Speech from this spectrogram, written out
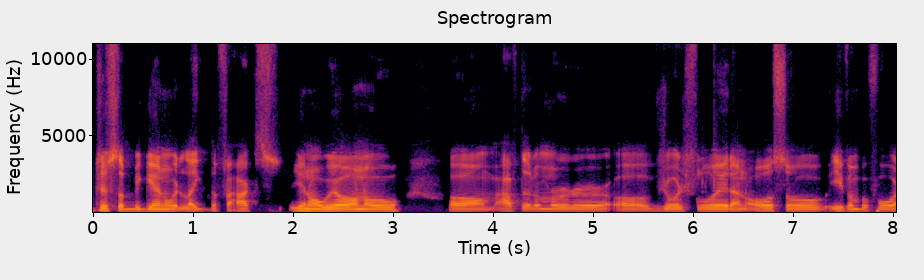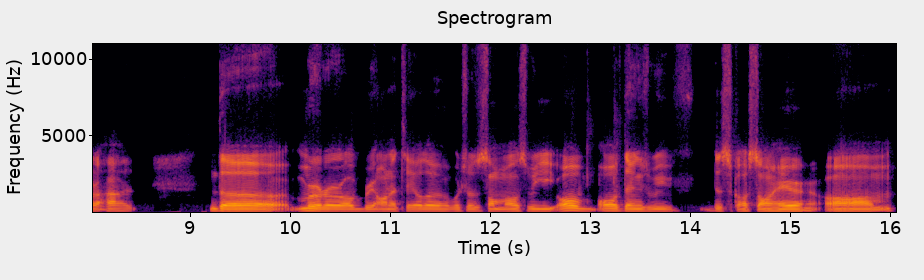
just to begin with, like the facts, you know, we all know um after the murder of George Floyd and also even before that the murder of Breonna Taylor, which was something else we all all things we've discussed on here. Um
